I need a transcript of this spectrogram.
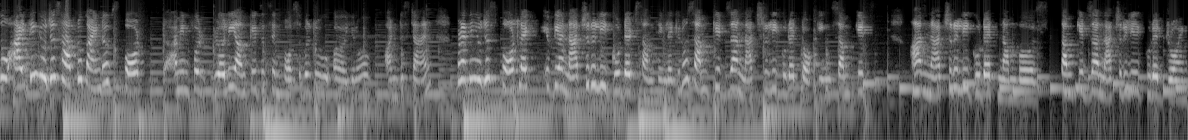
so i think you just have to kind of spot I mean, for really young kids, it's impossible to, uh, you know, understand. But I think you just spot like if they are naturally good at something. Like, you know, some kids are naturally good at talking, some kids are naturally good at numbers, some kids are naturally good at drawing.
